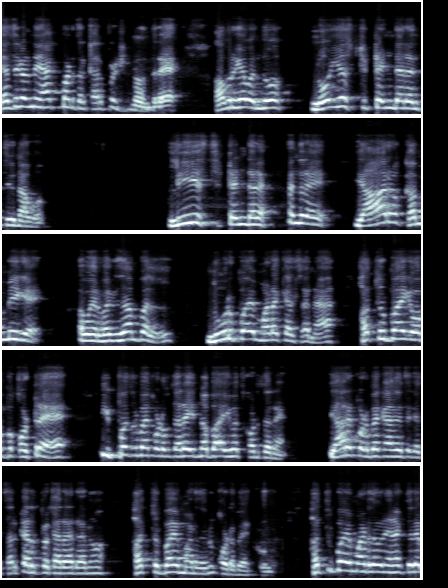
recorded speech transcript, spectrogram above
ಕೆಲಸಗಳನ್ನ ಯಾಕೆ ಮಾಡ್ತಾರೆ ಕಾರ್ಪೊರೇಷನ್ ಅಂದ್ರೆ ಅವ್ರಿಗೆ ಒಂದು ಲೋಯೆಸ್ಟ್ ಟೆಂಡರ್ ಅಂತೀವಿ ನಾವು. ಲೀಸ್ಟ್ ಟೆಂಡರ್ ಅಂದ್ರೆ ಯಾರು ಕಮ್ಮಿಗೆ ಫಾರ್ ಎಕ್ಸಾಂಪಲ್ ನೂರು ರೂಪಾಯಿ ಮಾಡೋ ಕೆಲಸನ ಹತ್ತು ರೂಪಾಯಿಗೆ ಒಬ್ಬ ಕೊಟ್ರೆ ಇಪ್ಪತ್ತು ರೂಪಾಯಿ ಕೊಡ್ತಾರೆ, ಇನ್ನೊಬ್ಬ ಐವತ್ತು ಕೊಡ್ತಾನೆ. ಯಾರು ಕೊಡ್ಬೇಕಾಗುತ್ತೆ ಸರ್ಕಾರದ ಪ್ರಕಾರ ನಾನು ಹತ್ತು ರೂಪಾಯಿ ಮಾಡಿದವನು ಕೊಡಬೇಕು. ಹತ್ತು ರೂಪಾಯಿ ಮಾಡಿದವನು ಏನಾಗ್ತಾರೆ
